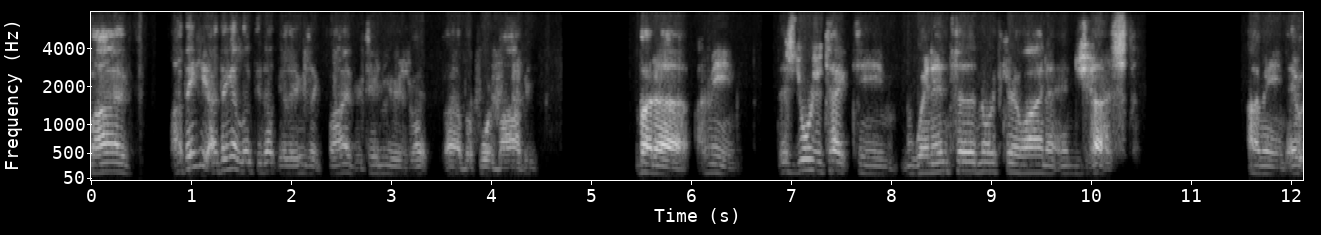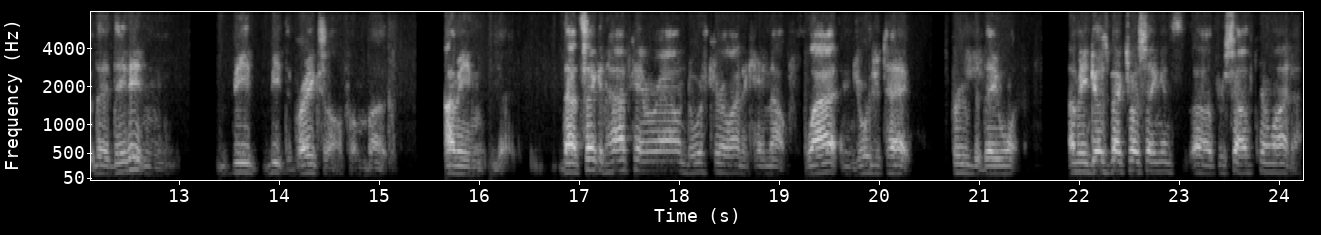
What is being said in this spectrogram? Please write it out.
five. I think he. I think I looked it up the other. day. He was like five or ten years right uh, before Bobby. But uh, I mean, this Georgia Tech team went into North Carolina and just. I mean, it, they they didn't beat beat the brakes off them, but I mean, that second half came around. North Carolina came out flat, and Georgia Tech proved that they want. I mean, it goes back to was saying uh, for South Carolina.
